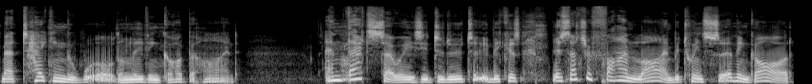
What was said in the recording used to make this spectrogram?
about taking the world and leaving God behind. And that's so easy to do too, because there's such a fine line between serving God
